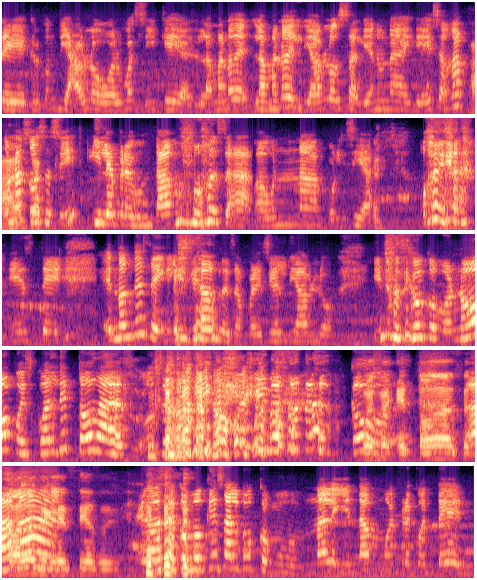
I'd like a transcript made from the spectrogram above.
de creo que un diablo o algo así que la mano de la mano del diablo salía en una iglesia, una, Ah, una cosa así y le preguntamos a, a una policía, "Oiga, este, ¿en dónde es la iglesia donde desapareció el diablo?" Y nos dijo como, "No, pues ¿cuál de todas?" O sea, y, y nosotras como Pues en todas, en Ajá. todas las iglesias. o sea, como que es algo como una leyenda muy frecuente, en-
